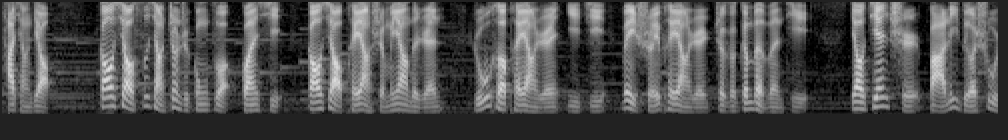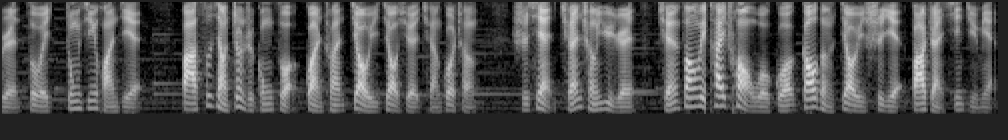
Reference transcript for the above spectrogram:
他强调，高校思想政治工作关系高校培养什么样的人、如何培养人以及为谁培养人这个根本问题，要坚持把立德树人作为中心环节。把思想政治工作贯穿教育教学全过程，实现全程育人、全方位开创我国高等教育事业发展新局面。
